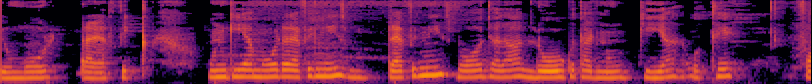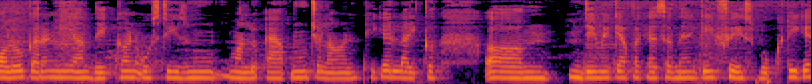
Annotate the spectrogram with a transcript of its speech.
you more traffic. ਹੁਣ ਕੀ ਆ more traffic means traffic means ਬਹੁਤ ਜ਼ਿਆਦਾ ਲੋਕ ਤੁਹਾਨੂੰ ਕੀ ਆ, ਉੱਥੇ ਫੋਲੋ ਕਰਨ ਜਾਂ ਦੇਖਣ ਉਸ ਚੀਜ਼ ਨੂੰ, ਮੰਨ ਲਓ ਐਪ ਨੂੰ ਚਲਾਉਣ, ਠੀਕ ਹੈ ਲਾਈਕ ਜਿਵੇਂ ਕਿ ਆਪਾਂ ਕਹਿ ਸਕਦੇ ਹਾਂ ਕਿ ਫੇਸਬੁੱਕ ਠੀਕ ਹੈ।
